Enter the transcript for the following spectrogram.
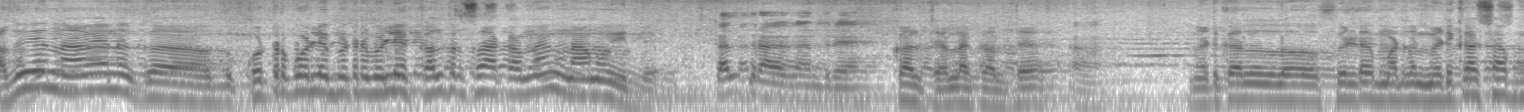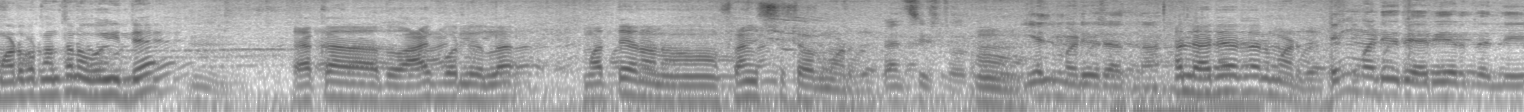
ಅದು ಏನು ನಾವೇನು ಕೊಟ್ಟರು ಕೊಡಲಿ ಬಿಟ್ಟರೆ ಬೆಳಿ ಕಲ್ತ್ರೆ ಸಾಕಂದಂಗೆ ನಾನು ಇದ್ದೆ. ಕಲ್ತ್ರ ಆಗಂದ್ರೆ ಕಲ್ತೆ ಎಲ್ಲ ಕಲ್ತೆ. ಮೆಡಿಕಲ್ ಫೀಲ್ಡ್ ಮಾಡಿದೆ ಮೆಡಿಕಲ್ ಶಾಪ್ ಮಾಡ್ಬೇಕಂತ ಹೋಗಿದ್ದೆ ಯಾಕೆ ಅದು ಆಗಿ ಬರಲಿಲ್ಲ. ಮತ್ತೆ ನಾನು ಫ್ಯಾನ್ಸಿ ಸ್ಟೋರ್ ಮಾಡಿದೆ. ಫ್ಯಾನ್ಸಿ ಸ್ಟೋರ್ ಎಲ್ಲಿ ಮಾಡಿದ್ರೆ ಅದನ್ನ ಅಲ್ಲಿ ಹರಿಹರದಲ್ಲಿ ಮಾಡಿದೆ. ಹೆಂಗೆ ಮಾಡಿದ್ರಿ ಹರಿಹರದಲ್ಲಿ?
